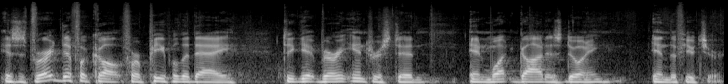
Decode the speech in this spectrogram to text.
is it's very difficult for people today to get very interested in what God is doing in the future.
